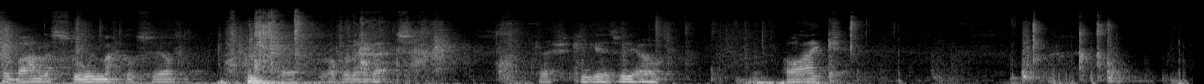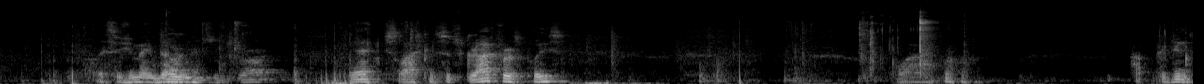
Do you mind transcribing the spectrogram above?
to Barnabas School in Macclesfield. Uh, Rob from Urbex. If you can give this video a like. This is your main building. Yeah, just like and subscribe for us, please. Wow. That pigeons.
